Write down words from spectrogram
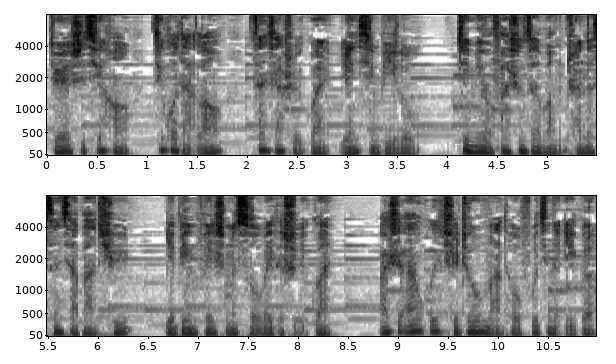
九月十七号，经过打捞，三峡水怪原形毕露，既没有发生在网传的三峡坝区，也并非什么所谓的水怪。而是安徽池州码头附近的一个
